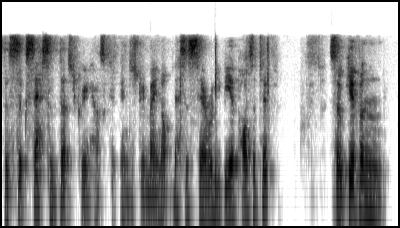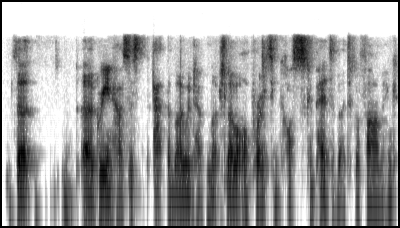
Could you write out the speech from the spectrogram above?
the success of the Dutch greenhouse industry may not necessarily be a positive. So given that uh, greenhouses at the moment have much lower operating costs compared to vertical farming,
